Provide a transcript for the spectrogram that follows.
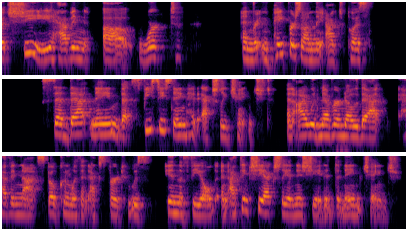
But she, having uh, worked and written papers on the octopus, said that name, that species name had actually changed. And I would never know that having not spoken with an expert who was in the field. And I think she actually initiated the name change.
